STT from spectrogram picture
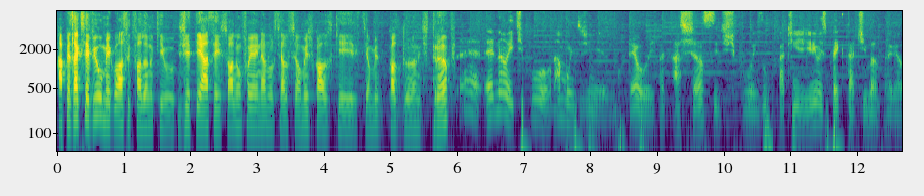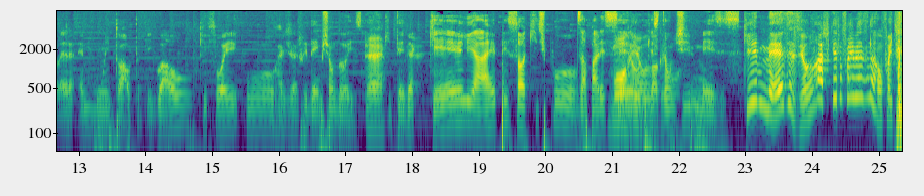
Apesar que você viu o negócio falando que o GTA 6 só não foi ainda anunciado oficialmente por causa que eles tinham medo por causa do ano de Trump. É, é, não, e tipo, dá muito dinheiro até hoje. A chance de, tipo, eles não atingirem a expectativa da galera é muito alta. Igual que foi o Red Dead Redemption 2. É. Que teve aquele hype, só que, tipo, desapareceu Morreu em logo questão depois. de meses. Que meses? Eu não acho que não foi meses, não. Foi tipo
